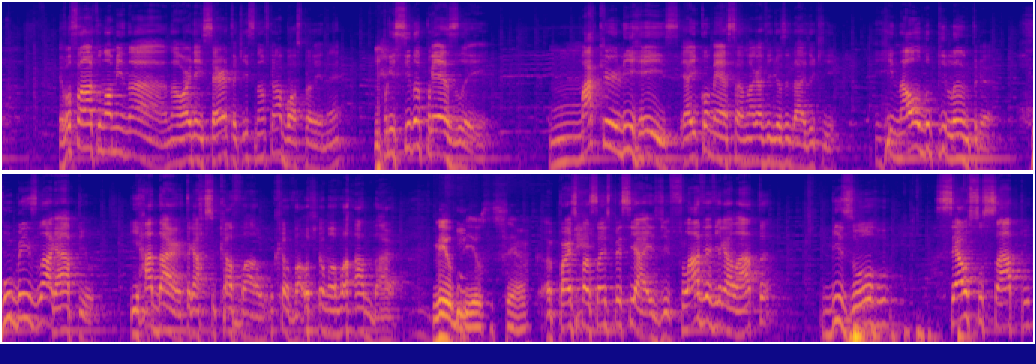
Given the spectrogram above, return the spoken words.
Eu vou falar com o nome na, na ordem certa aqui, senão fica uma bosta pra ler, né? Priscila Presley. Makerly Reis. E aí começa a maravilhosidade aqui. Rinaldo Pilantra. Rubens Larápio. E Radar, traço cavalo. O cavalo chamava Radar. Meu Deus do céu. Participações especiais de Flávia Vira-Lata, Besouro, Celso Sapo,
